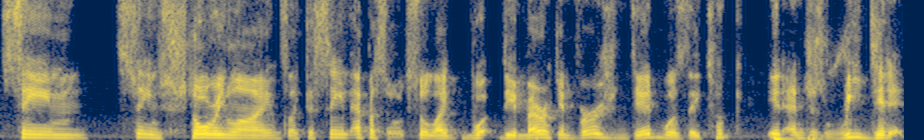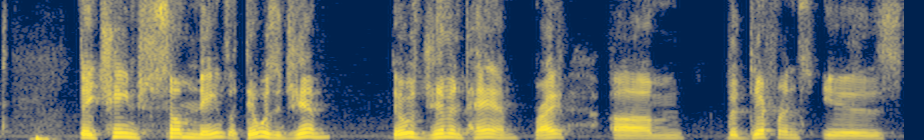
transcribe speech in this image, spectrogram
same same storylines, like the same episodes. So like what the American version did was they took it and just redid it. They changed some names. Like there was a Jim, there was Jim and Pam, right? Um, the difference is.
